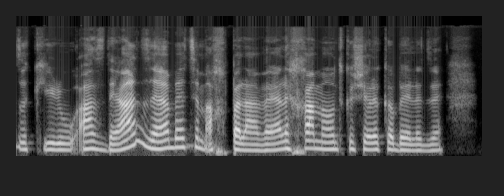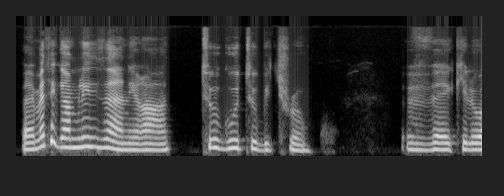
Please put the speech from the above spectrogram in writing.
זה כאילו, אז דאז, זה היה בעצם הכפלה, והיה לך מאוד קשה לקבל את זה. והאמת היא, גם לי זה היה נראה too good to be true. וכאילו,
